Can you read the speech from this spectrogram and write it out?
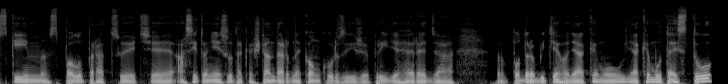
s kým spolupracujete? Asi to nie sú také štandardné konkurzy, že príde herec a e, podrobíte ho nejakému, nejakému testu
